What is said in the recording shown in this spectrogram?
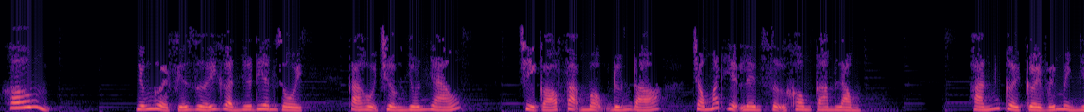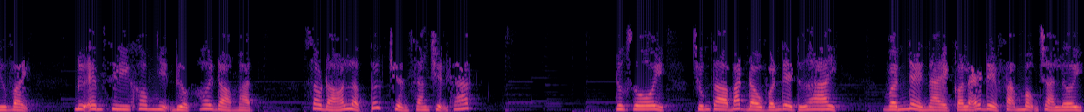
không. Những người phía dưới gần như điên rồi, cả hội trường nhốn nháo. Chỉ có Phạm Mộng đứng đó, trong mắt hiện lên sự không cam lòng. Hắn cười cười với mình như vậy, nữ MC không nhịn được hơi đỏ mặt, sau đó lập tức chuyển sang chuyện khác. Được rồi, chúng ta bắt đầu vấn đề thứ hai. Vấn đề này có lẽ để Phạm Mộng trả lời.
